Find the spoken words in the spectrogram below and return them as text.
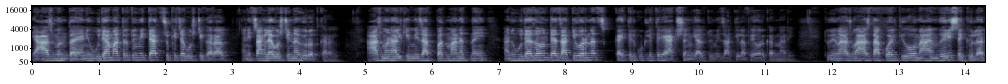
हे आज म्हणताय आणि उद्या मात्र तुम्ही त्याच चुकीच्या गोष्टी कराल आणि चांगल्या गोष्टींना विरोध कराल. आज म्हणाल की मी जातपात मानत नाही आणि उद्या जाऊन त्या जातीवरनंच काहीतरी कुठली तरी ॲक्शन घ्याल तुम्ही जातीला फेवर करणारी. तुम्ही आज आज दाखवाल की हो आय एम व्हेरी सेक्युलर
